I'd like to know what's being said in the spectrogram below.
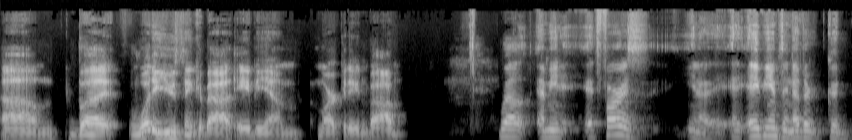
um, but what do you think about abm marketing bob well i mean as far as you know ABM's another good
